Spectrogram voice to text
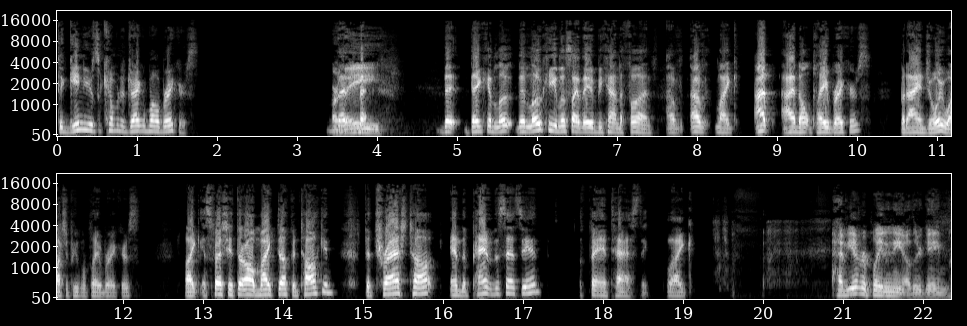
the Ginyus are coming to Dragon Ball Breakers. Are That- they? that- that they could low that low key looks like they would be kind of fun. I've, I've like I I don't play breakers, but I enjoy watching people play breakers. Like especially if they're all mic'd up and talking, the trash talk and the panic that sets in, fantastic. Like have you ever played any other game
